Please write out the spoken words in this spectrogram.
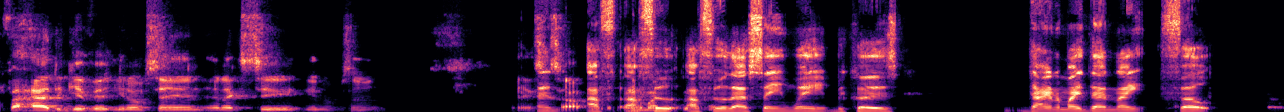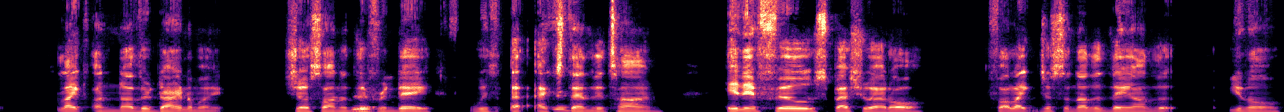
if I had to give it, you know what I'm saying, NXT, you know what I'm saying? and I, I feel I feel that same way because Dynamite that night felt like another Dynamite, just on a different day with extended time. It didn't feel special at all. Felt like just another day on the, you know,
